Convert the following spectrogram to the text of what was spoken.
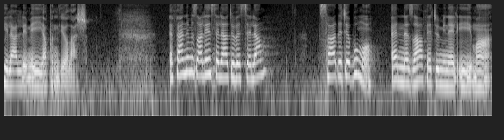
hilallemeyi yapın diyorlar. Efendimiz Aleyhisselatü Vesselam sadece bu mu? En nezafetü minel iman.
